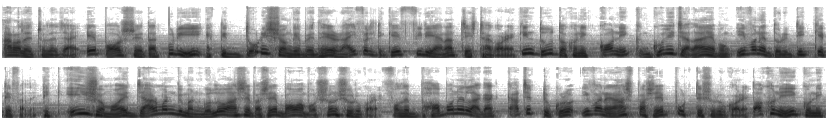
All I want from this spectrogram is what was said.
আড়ালে চলে যায়। এরপর সে তার টুরি একটি দড়ির সঙ্গে বেঁধে রাইফেলটিকে ফিরিয়ে আনার চেষ্টা করে। কিন্তু তখনই কনিক গুলি চালায় এবং ইভানের দড়িটি কেটে ফেলে। ঠিক এই সময় জার্মান বিমানগুলো আশেপাশে বোমাবর্ষণ শুরু করে। ফলে ভবনে লাগা কাচের টুকরো ইভানের আশপাশে পড়তে শুরু করে। তখনই কনিক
